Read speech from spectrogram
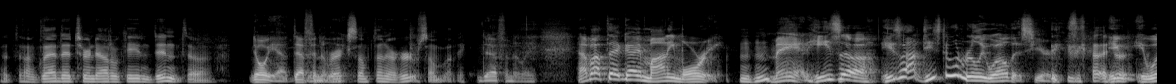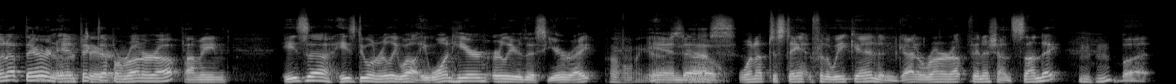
But uh, I'm glad that turned out okay and didn't uh, Oh yeah, definitely. wreck something or hurt somebody. Definitely. How about that guy Monty Mori? Mm-hmm. Man, he's uh he's on he's doing really well this year. got he, a- he went up there and, and picked tear. up a runner up. I mean, he's uh he's doing really well. He won here earlier this year, right? Oh, my gosh, And yes. uh, went up to Stanton for the weekend and got a runner up finish on Sunday. Mm-hmm. But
